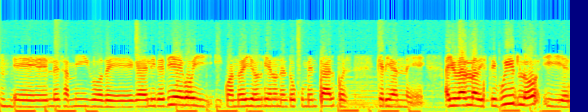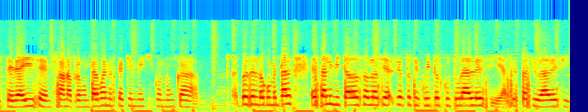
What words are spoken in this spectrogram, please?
Él es amigo de Gael y de Diego y, y, cuando ellos vieron el documental pues querían ayudarlo a distribuirlo y este de ahí se empezaron a preguntar, bueno, es que aquí en México nunca pues el documental está limitado solo a ciertos circuitos culturales y a ciertas ciudades y,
